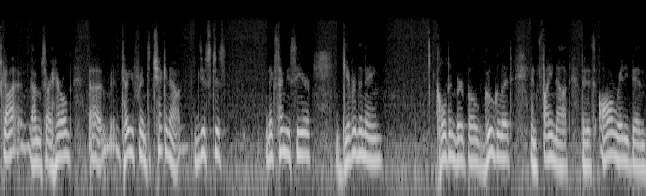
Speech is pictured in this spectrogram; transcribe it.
Scott, I'm sorry, Harold, uh, tell your friend to check it out. Just, just next time you see her, give her the name, Colton Burpo, Google it, and find out that it's already been,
